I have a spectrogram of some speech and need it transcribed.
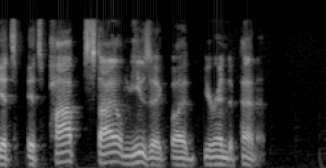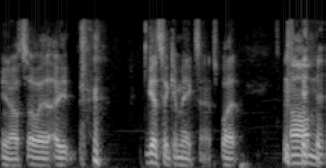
it's it's pop style music, but you're independent. You know, so I, I guess it can make sense, but um,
